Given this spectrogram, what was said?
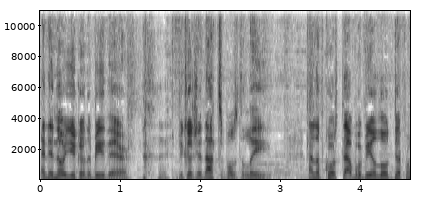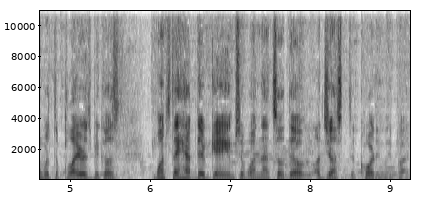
and they know you're going to be there because you're not supposed to leave. And of course, that would be a little different with the players because once they have their games and whatnot, so they'll adjust accordingly. But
